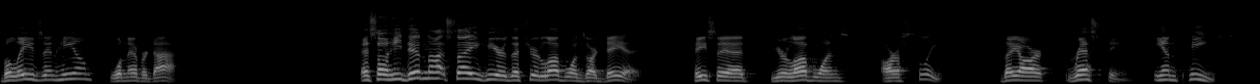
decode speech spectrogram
believes in him will never die. And so he did not say here that your loved ones are dead. He said, your loved ones are asleep. They are resting in peace.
